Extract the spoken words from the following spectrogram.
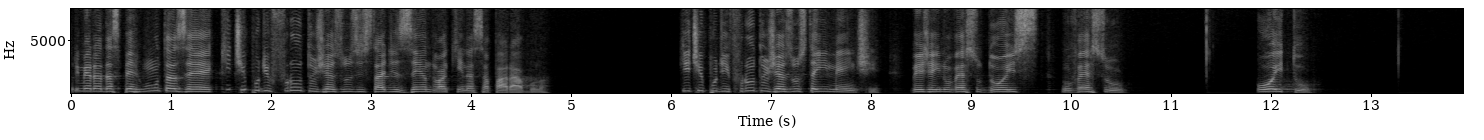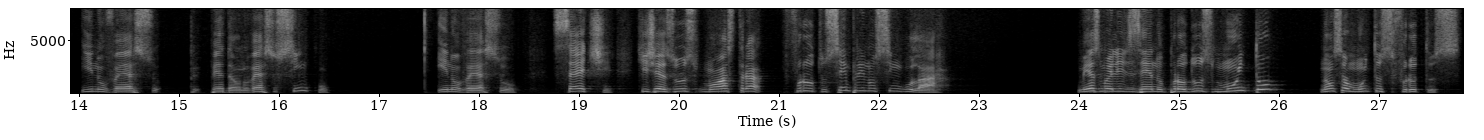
Primeira das perguntas é: que tipo de fruto Jesus está dizendo aqui nessa parábola? Que tipo de fruto Jesus tem em mente? Veja aí no verso 2, no verso 8 e no verso, perdão, no verso 5 e no verso 7, que Jesus mostra fruto sempre no singular. Mesmo ele dizendo produz muito, não são muitos frutos,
